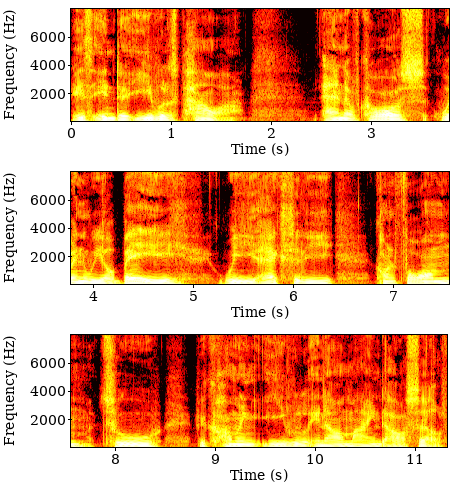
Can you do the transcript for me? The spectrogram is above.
is in the evil's power. And of course, when we obey, we actually conform to becoming evil in our mind ourselves.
